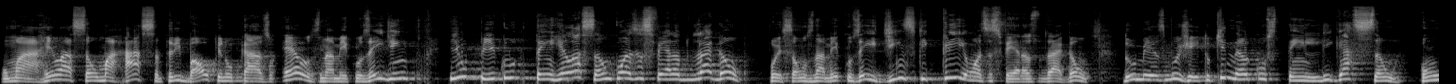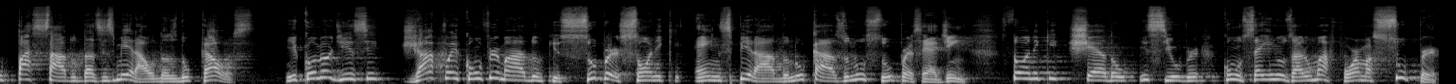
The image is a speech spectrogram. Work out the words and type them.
uma relação, uma raça tribal, que no caso é os Namekuseidin, e o Piccolo tem relação com as Esferas do Dragão, pois são os Namekuseidins que criam as Esferas do Dragão, do mesmo jeito que Knuckles tem ligação com o passado das Esmeraldas do Caos. E como eu disse, já foi confirmado que Super Sonic é inspirado, no caso, no Super Saiyajin. Sonic, Shadow e Silver conseguem usar uma forma super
